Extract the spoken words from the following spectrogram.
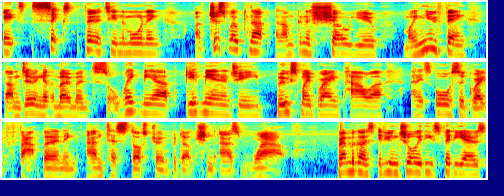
It's 6.30 in the morning. I've just woken up and I'm going to show you my new thing that I'm doing at the moment to sort of wake me up, give me energy, boost my brain power, and it's also great for fat burning and testosterone production as well. Remember guys, if you enjoy these videos,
